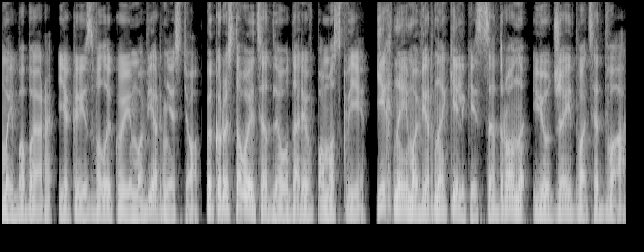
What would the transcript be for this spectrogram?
самий Бобер, який з великою ймовірністю використовується для ударів по Москві. Їх неймовірна кількість це дрон UJ-22,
